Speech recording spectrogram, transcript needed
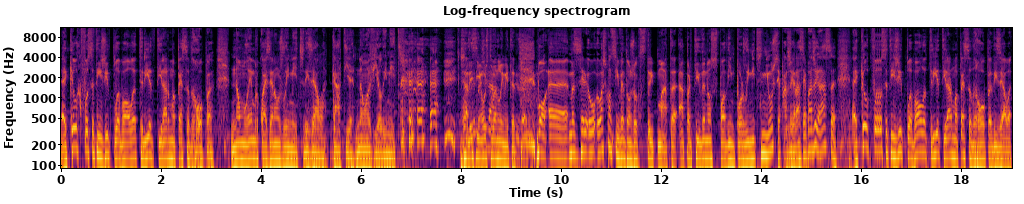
Aquele que fosse atingido pela bola teria de tirar uma peça de roupa. Não me lembro quais eram os limites, diz ela. Kátia, não havia limites. Já diziam os do Unlimited. Bom, ah, mas sério, eu, eu acho que quando se inventa um jogo de strip mata, à partida não se pode impor limites nenhum. Se é para a desgraça, é para a desgraça. Aquele que fosse atingido pela bola teria de tirar uma peça de roupa, diz ela.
